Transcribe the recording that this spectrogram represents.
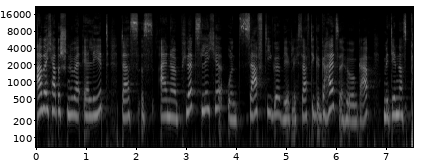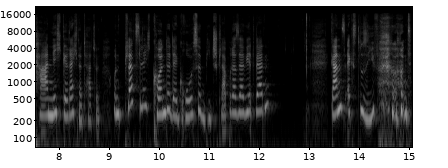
Aber ich habe es schon erlebt, dass es eine plötzliche und saftige, wirklich saftige Gehaltserhöhung gab, mit dem das Paar nicht gerechnet hatte. Und plötzlich konnte der große Beach Club reserviert werden. Ganz exklusiv. Und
